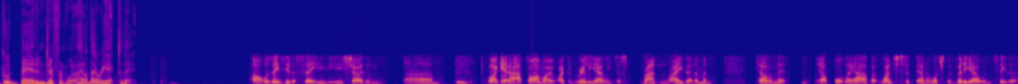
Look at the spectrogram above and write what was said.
good, bad, and different. How did they react to that? Oh, it was easy to see. You, show them, um, like at half time, I, I could really only just rant and rave at them and tell them that how poor they are. But once you sit down and watch the video and see the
